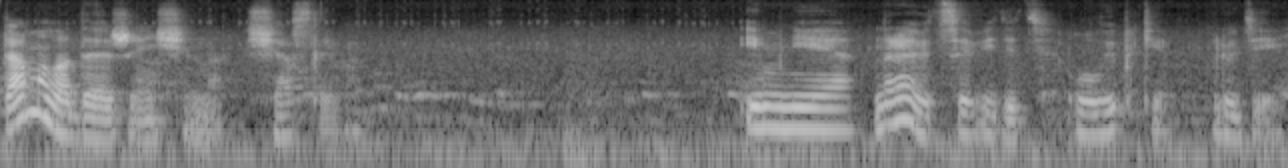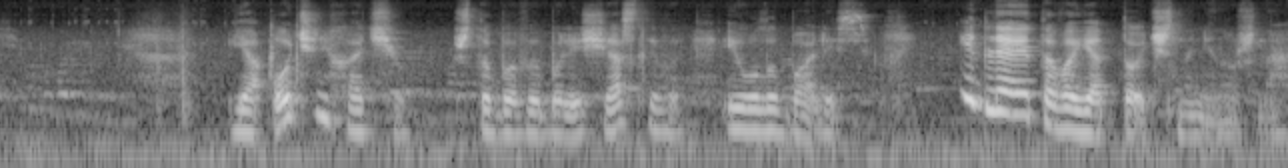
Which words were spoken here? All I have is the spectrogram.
Та молодая женщина счастлива. И мне нравится видеть улыбки людей. Я очень хочу, чтобы вы были счастливы и улыбались. И для этого я точно не нужна.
